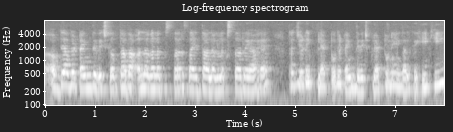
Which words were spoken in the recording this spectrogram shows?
ਆਪਦੇ ਆਪਦੇ ਟਾਈਮ ਦੇ ਵਿੱਚ ਕਵਿਤਾ ਦਾ ਅਲੱਗ-ਅਲੱਗ ਸਤਰ, ਸਾਹਿਤ ਦਾ ਅਲੱਗ-ਅਲੱਗ ਸਤਰ ਰਿਹਾ ਹੈ, ਤਾਂ ਜਿਹੜੇ ਪਲੇਟੋ ਦੇ ਟਾਈਮ ਦੇ ਵਿੱਚ ਪਲੇਟੋ ਨੇ ਇਹ ਗੱਲ ਕਹੀ ਕਿ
